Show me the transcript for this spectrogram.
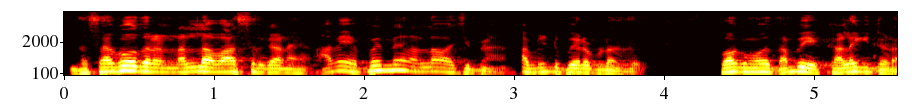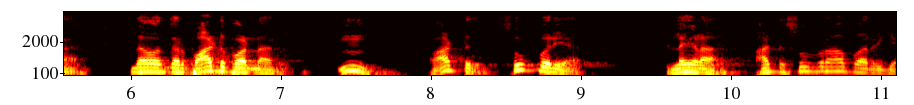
இந்த சகோதரன் நல்லா வாசிருக்கானே அவன் எப்பயுமே நல்லா வாசிப்பேன் அப்படின்ட்டு போயிடக்கூடாது. போகும்போது தம்பி கலக்கிட்டடா. இந்த ஒருத்தர் பாட்டு பாடினார். ம் பாட்டு சூப்பர்யா. பிள்ளைகளா பாட்டு சூப்பராக பாடுறீங்க.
